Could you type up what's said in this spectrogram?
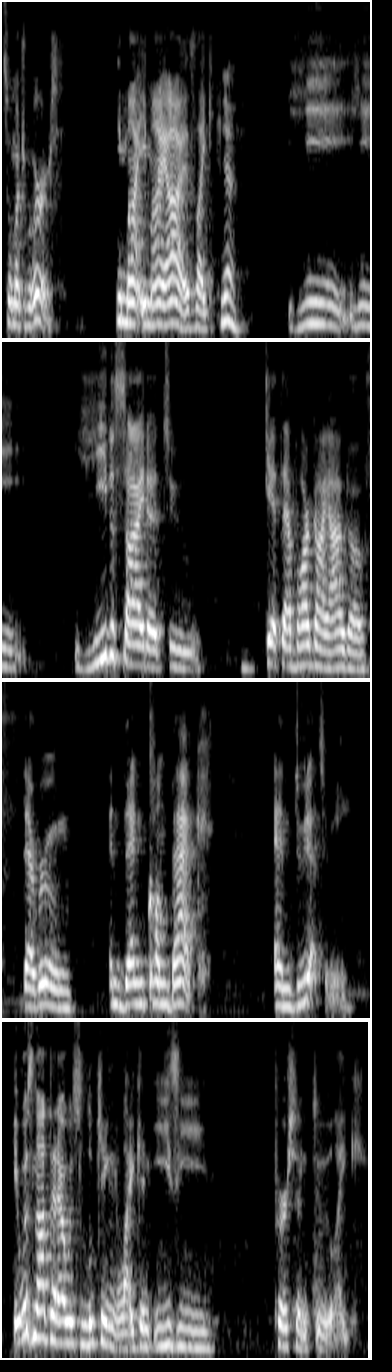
so much worse. In my in my eyes like yeah. he he he decided to get that bar guy out of that room and then come back and do that to me. It was not that i was looking like an easy person to like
